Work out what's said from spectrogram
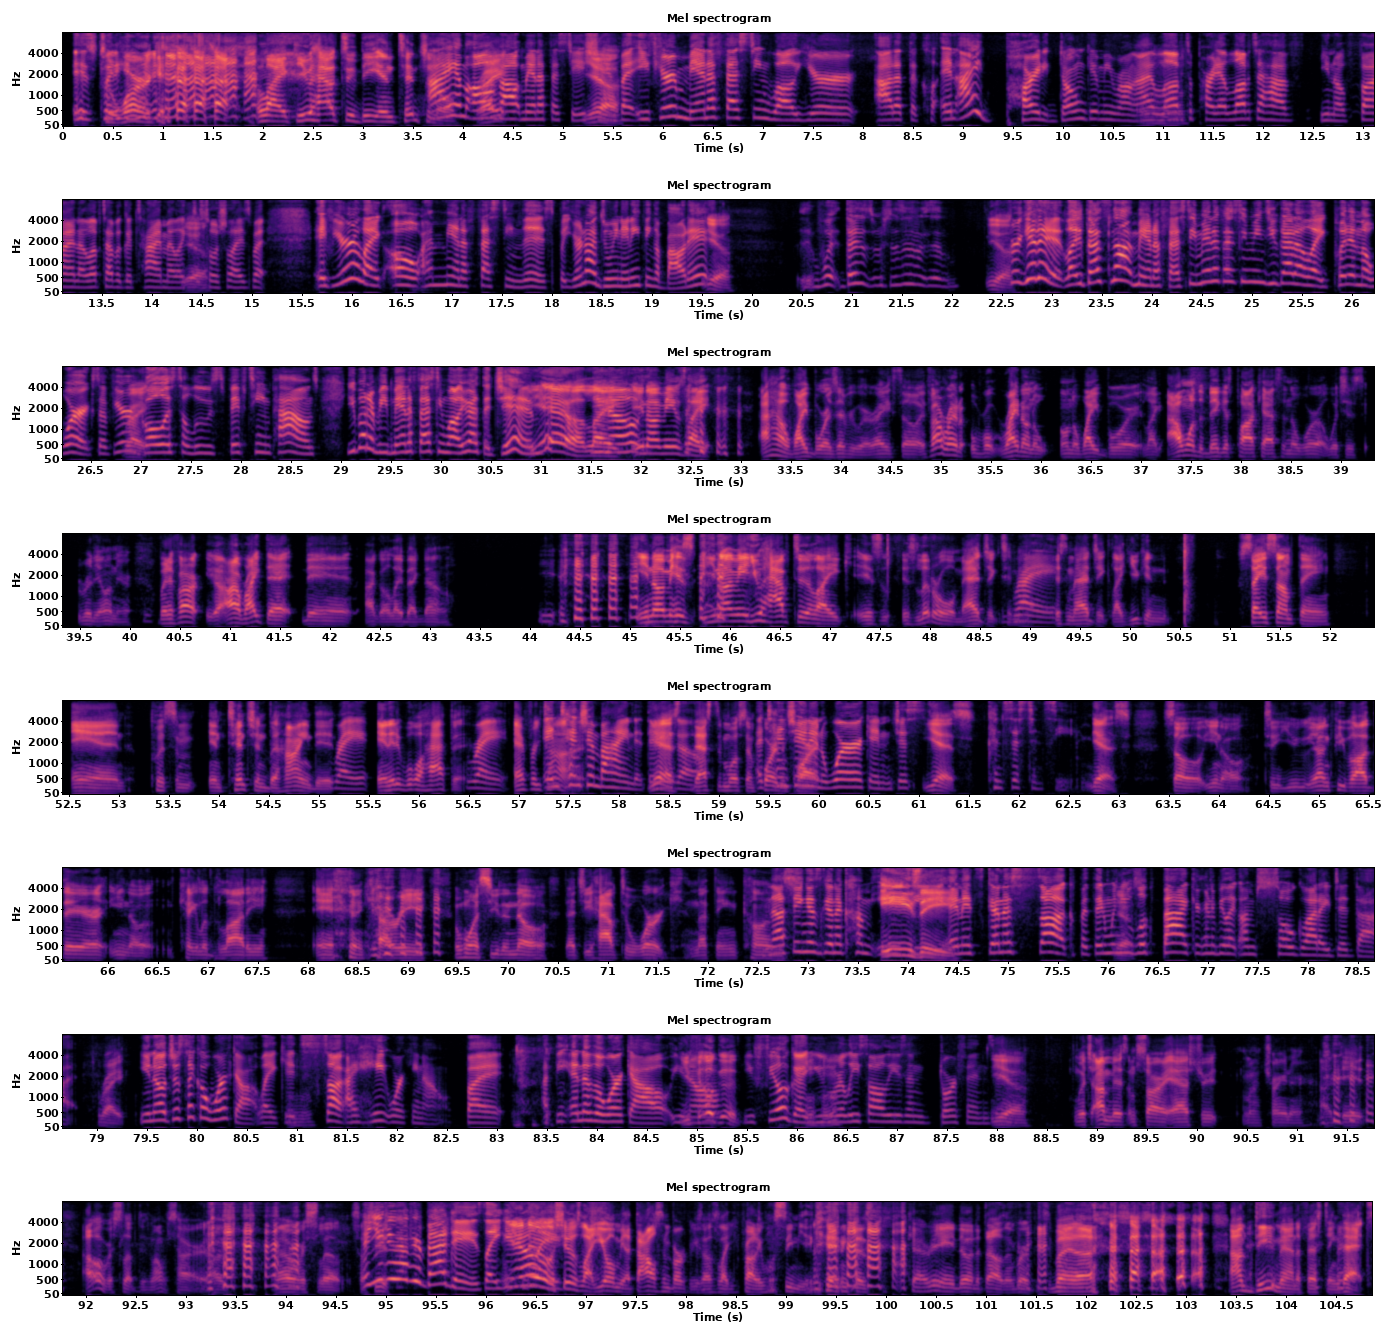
is to work like you have to be intentional I am all right? about manifestation, Yeah. but if you're manifesting while you're out at the club, and I party, don't get me wrong, I Mm-hmm. love to party. I love to have you know fun. I love to have a good time. I like Yeah. to socialize. But if you're like, oh, I'm manifesting this, but you're not doing anything about it, yeah what, there's, yeah forget it. Like that's not manifesting. Manifesting means you gotta like put in the work. So if your Right. goal is to lose 15 pounds, you better be manifesting while you're at the gym. Yeah, like you know, know? what I mean. It's like I have whiteboards everywhere, right? So if I write write on the on the whiteboard, like I want the biggest podcast in the world, which is really on there. But if I I write that, then I go lay back down. You know what I mean? It's, you know what I mean? You have to like it's it's literal magic to me. Right. It's magic. Like you can say something and put some intention behind it, Right. And it will happen, Right. Every time. Intention behind it. There yes, you go. that's the most important attention part. and work and just yes. consistency. Yes. So, you know, to you young people out there, you know, Kayla Delati and Kyrie wants you to know that you have to work. Nothing comes. Nothing is gonna come easy, Easy. and it's gonna suck. But then when you look back, you're gonna be like, "I'm so glad I did that." Right. You know, just like a workout. Like it Mm-hmm. suck. I hate working out, but at the end of the workout, you, You know, feel good. You feel good. You Mhm. release all these endorphins. and- Yeah. Which I miss. I'm sorry, Astrid. My trainer. I did. I overslept this. I was tired. I, was, I overslept. So and you do have your bad days, like you, You know. like- She was like, "You owe me a thousand burpees." I was like, "You probably won't see me again because Kyrie ain't doing a thousand burpees." But uh, I'm de-manifesting that.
